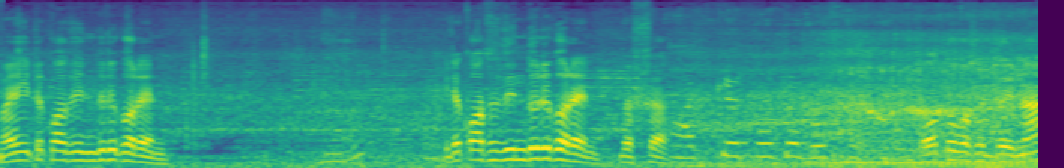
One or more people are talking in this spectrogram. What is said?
ভাই এটা কতদিন ধরে করেন? এটা কতদিন ধরে করেন ব্যবসা? কত বছর ধরে না?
